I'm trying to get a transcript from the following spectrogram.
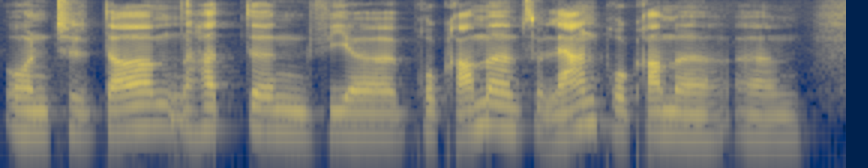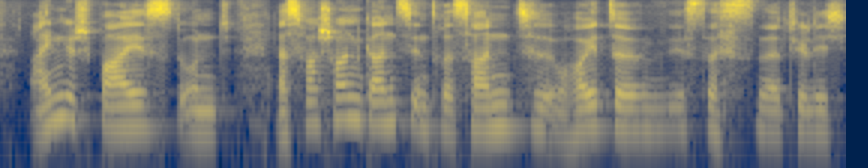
Und da hatten wir Programme, so Lernprogramme ähm, eingespeist und das war schon ganz interessant. Heute ist das natürlich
